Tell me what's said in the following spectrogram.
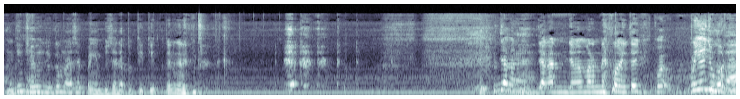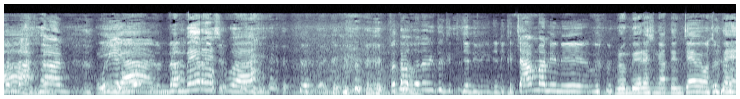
Mungkin cewek juga merasa pengen bisa dapet titit kan kadang jangan jangan jangan merendah wanita pria juga harus Enggak. direndahkan. Pria juga Iya, harus belum direndahkan beres gua. Gue tau gue tau itu gitu, jadi jadi kecaman ini. Belum beres ngatain cewek maksudnya.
